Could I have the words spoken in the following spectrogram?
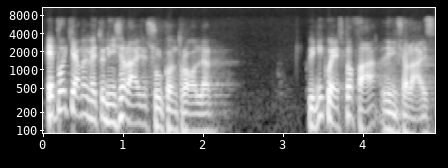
e poi chiama il metodo initialize sul controller. Quindi questo fa l'initialize.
